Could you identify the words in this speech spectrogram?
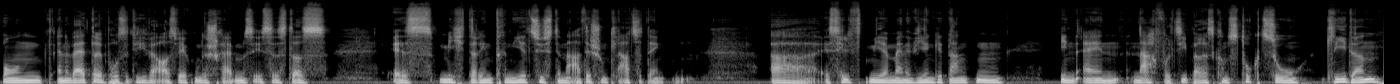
Und eine weitere positive Auswirkung des Schreibens ist es, dass es mich darin trainiert, systematisch und klar zu denken. Äh, es hilft mir, meine wirren Gedanken in ein nachvollziehbares Konstrukt zu gliedern,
